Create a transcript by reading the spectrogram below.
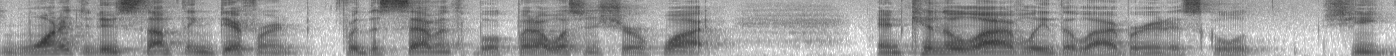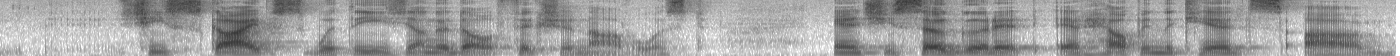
wanted to do something different for the seventh book, but I wasn't sure what. And Kendall Lively, the librarian at school, she she Skypes with these young adult fiction novelists, and she's so good at, at helping the kids um,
